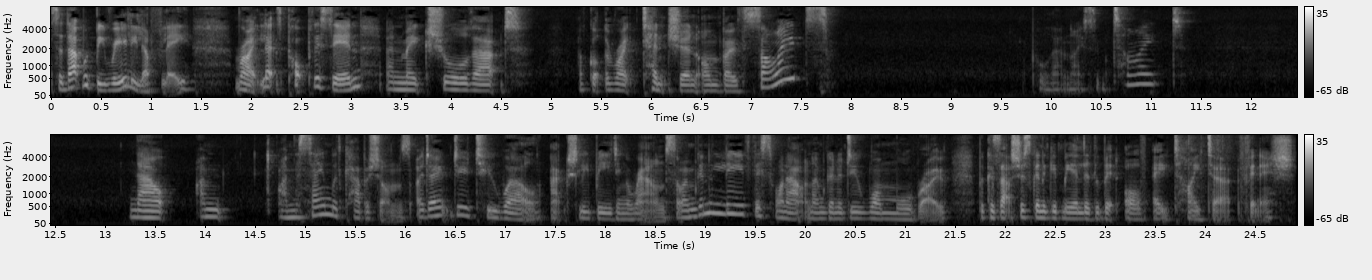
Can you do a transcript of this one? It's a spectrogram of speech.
So that would be really lovely. Right, let's pop this in and make sure that I've got the right tension on both sides. Pull that nice and tight. Now, I'm I'm the same with cabochons. I don't do too well actually beading around. So I'm going to leave this one out and I'm going to do one more row because that's just going to give me a little bit of a tighter finish.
